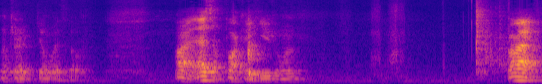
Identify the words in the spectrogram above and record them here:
I'm trying to kill myself. All right, that's a fucking huge one. All right.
